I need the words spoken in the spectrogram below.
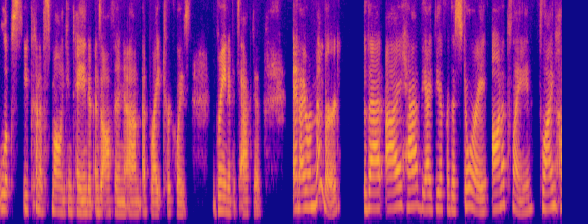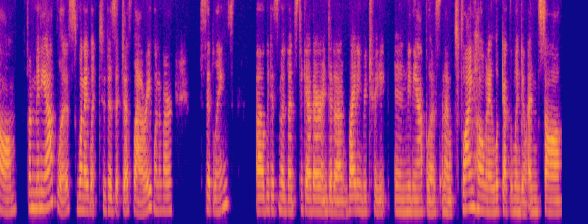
looks you kind of small and contained and is often um, a bright turquoise green if it's active. And I remembered that I had the idea for this story on a plane flying home from Minneapolis when I went to visit Jess Lourey, one of our siblings. Uh, we did some events together and did a writing retreat in Minneapolis. And I was flying home and I looked out the window and saw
